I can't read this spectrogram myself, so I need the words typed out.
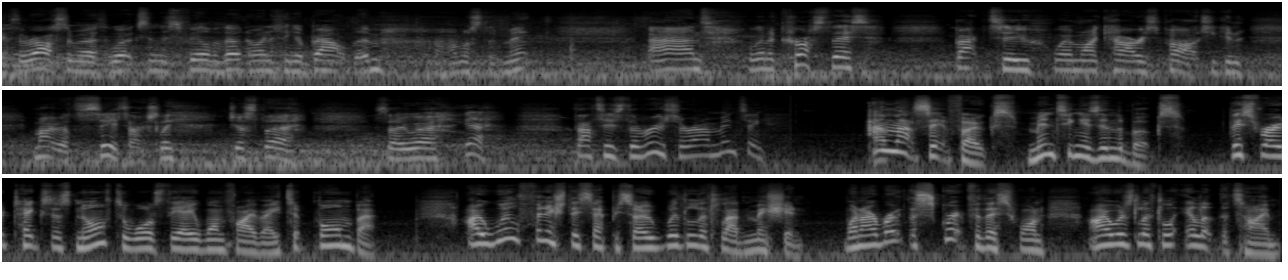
If there are some earthworks in this field, I don't know anything about them, I must admit. And we're going to cross this back to where my car is parked. You can, you might be able to see it actually, just there. So uh, yeah, that is the route around Minting. And that's it folks, Minting is in the books. This road takes us north towards the A158 at Baumber. I will finish this episode with a little admission. When I wrote the script for this one, I was a little ill at the time.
